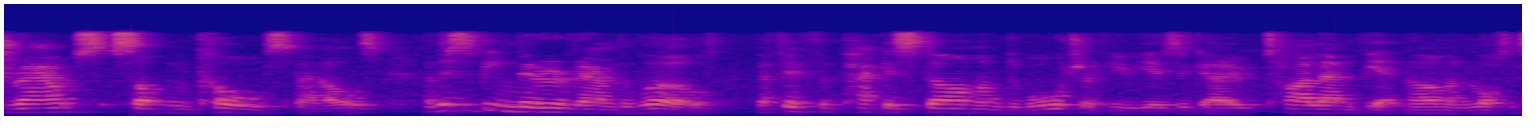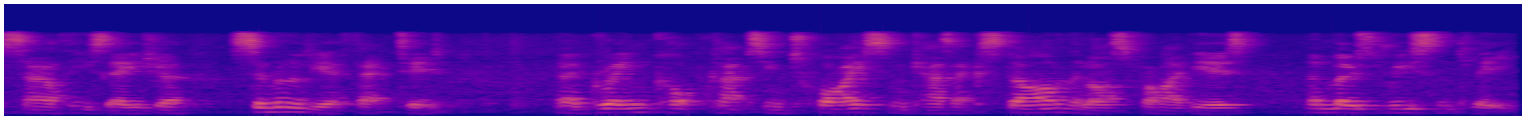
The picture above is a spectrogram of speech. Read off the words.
droughts, sudden cold spells, and this has been mirrored around the world. A fifth of Pakistan underwater a few years ago, Thailand, Vietnam, and a lot of Southeast Asia similarly affected. Uh, grain crop collapsing twice in Kazakhstan in the last five years, and most recently,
